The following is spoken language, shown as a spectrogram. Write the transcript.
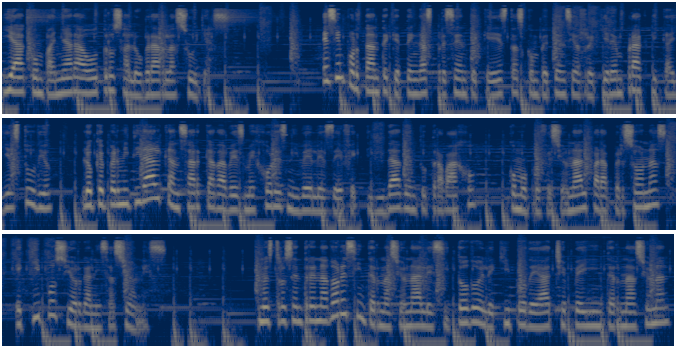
y a acompañar a otros a lograr las suyas. Es importante que tengas presente que estas competencias requieren práctica y estudio, lo que permitirá alcanzar cada vez mejores niveles de efectividad en tu trabajo como profesional para personas, equipos y organizaciones. Nuestros entrenadores internacionales y todo el equipo de HP International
